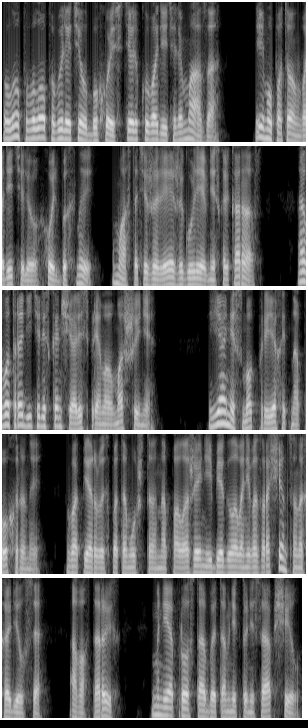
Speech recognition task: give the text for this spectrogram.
лоб в лоб вылетел бухой стельку водителя МАЗа. Ему потом, водителю, хоть бы хны, МАЗ-то тяжелее «Жигулей» в несколько раз. А вот родители скончались прямо в машине. Я не смог приехать на похороны. Во-первых, потому что на положении беглого невозвращенца находился, а во-вторых, мне просто об этом никто не сообщил.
